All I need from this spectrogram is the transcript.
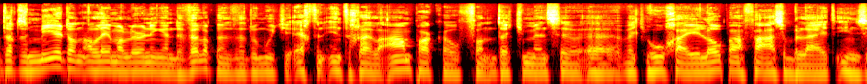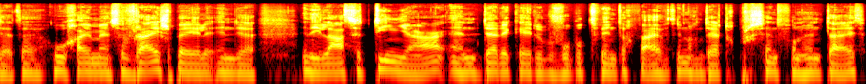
dat is meer dan alleen maar learning and development. Want dan moet je echt een integrale aanpak ook van dat je mensen, eh, weet je, hoe ga je loopbaanfasebeleid inzetten? Hoe ga je mensen vrijspelen in, de, in die laatste tien jaar en dedicated bijvoorbeeld 20, 25, 30 procent van hun tijd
